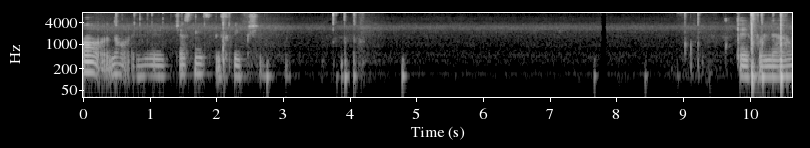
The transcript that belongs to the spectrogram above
Oh no, it just needs description. Okay, for now.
